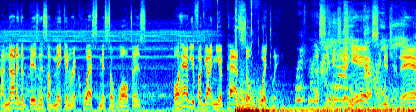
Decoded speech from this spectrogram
I'm not in the business of making requests, Mr. Walters. Or have you forgotten your past so quickly? A signature here, a signature there,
